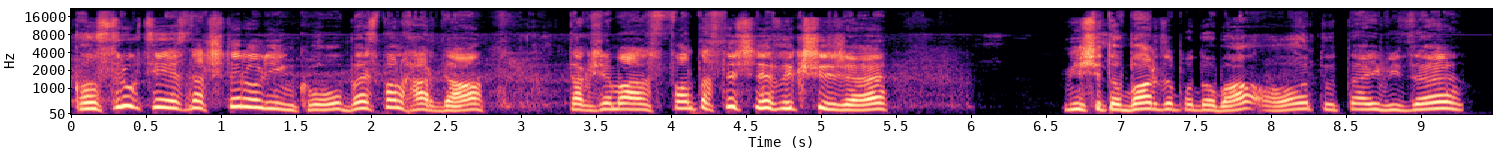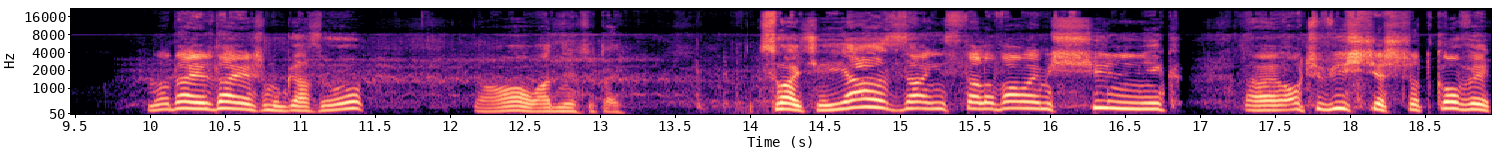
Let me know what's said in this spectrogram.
Konstrukcja jest na czterolinku, bez panharda, także ma fantastyczne wykrzyże. Mi się to bardzo podoba. O, tutaj widzę. No dajesz, dajesz mu gazu. No, ładnie tutaj. Słuchajcie, ja zainstalowałem silnik, e, oczywiście szczotkowy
